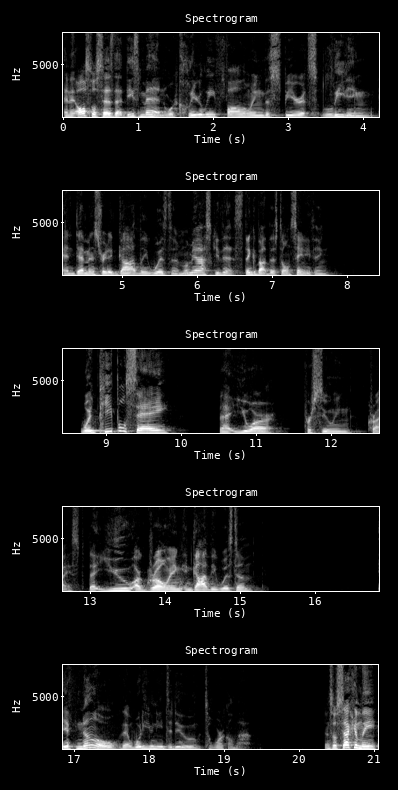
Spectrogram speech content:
And it also says that these men were clearly following the Spirit's leading and demonstrated godly wisdom. Let me ask you this. Think about this. Don't say anything. Would people say that you are pursuing Christ, that you are growing in godly wisdom? If no, then what do you need to do to work on that? And so, secondly,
